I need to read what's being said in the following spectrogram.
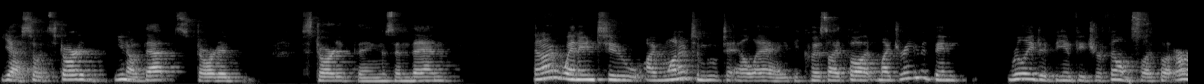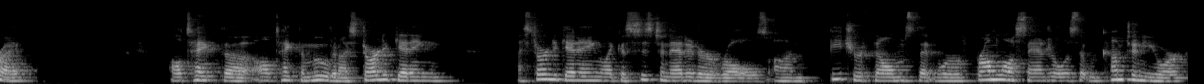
yeah, so it started, you know, that started started things. And then then I went into I wanted to move to LA because I thought my dream had been really to be in feature film. So I thought, all right, I'll take the I'll take the move. And I started getting I started getting like assistant editor roles on feature films that were from Los Angeles that would come to New York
